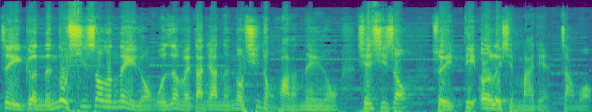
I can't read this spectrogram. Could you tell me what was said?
这一个能够吸收的内容，我认为大家能够系统化的内容先吸收，所以第二类型买点掌握。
